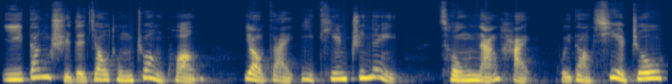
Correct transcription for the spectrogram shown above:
以当时的交通状况，要在一天之内从南海回到谢州，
